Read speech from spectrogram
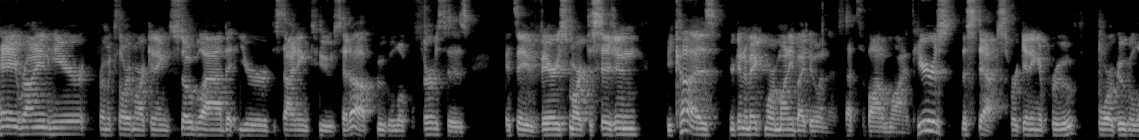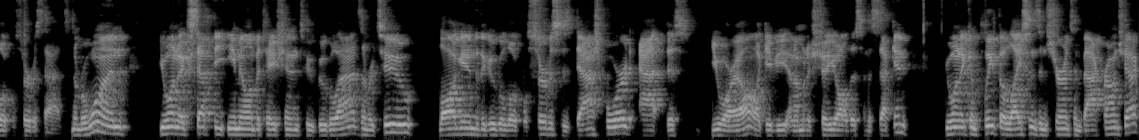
Hey, Ryan here from Accelerate Marketing. So glad that you're deciding to set up Google Local Services. It's a very smart decision because you're going to make more money by doing this. That's the bottom line. Here's the steps for getting approved for Google Local Service Ads. Number one, you want to accept the email invitation to Google Ads. Number two, log into the Google Local Services dashboard at this URL. I'll give you, and I'm going to show you all this in a second. You want to complete the license, insurance, and background check.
